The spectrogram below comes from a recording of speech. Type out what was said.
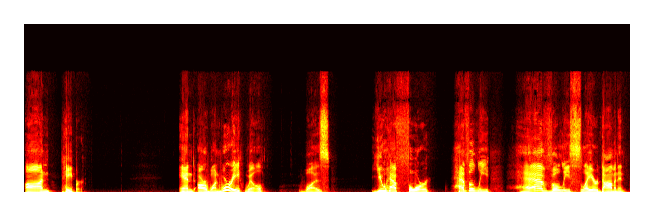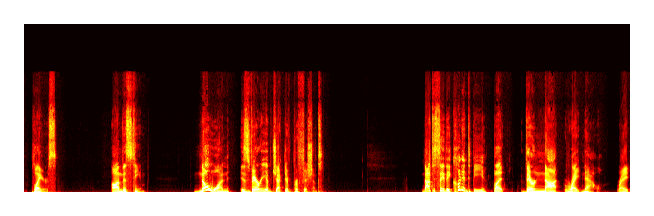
on paper. And our one worry, Will, was you have four heavily, heavily Slayer dominant players on this team. No one is very objective proficient. Not to say they couldn't be, but they're not right now, right?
